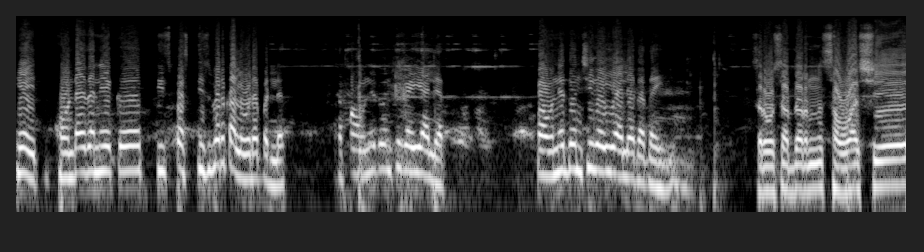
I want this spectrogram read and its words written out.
हे आहेत. खोंड आहेत आणि एक तीस पस्तीस भर कालवड्या पडल्यात. पावणे दोनशे गाई आल्यात. पावणे दोनशे गाई आल्यात आता ही. सर्वसाधारण सव्वाशे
